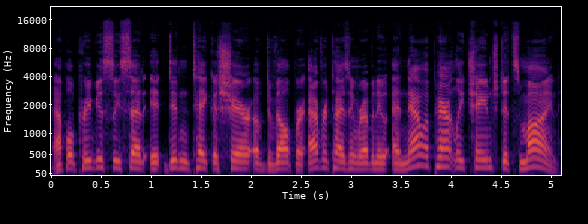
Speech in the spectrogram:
Apple previously said it didn't take a share of developer advertising revenue and now apparently changed its mind.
